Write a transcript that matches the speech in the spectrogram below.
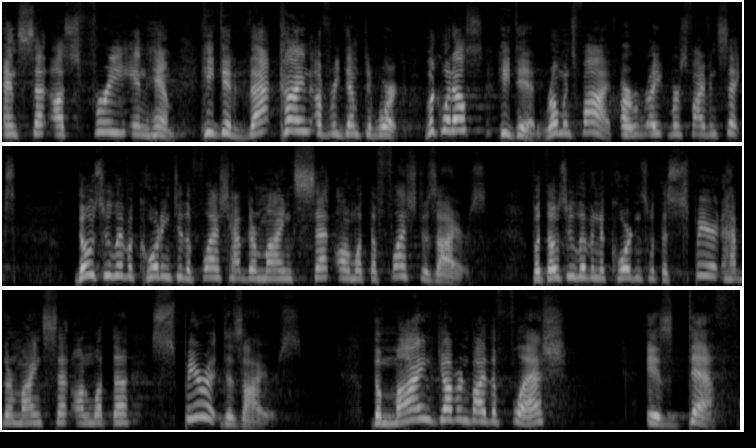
and set us free in Him. He did that kind of redemptive work. Look what else He did. Romans 5, or right, verse 5 and 6. Those who live according to the flesh have their mind set on what the flesh desires. But those who live in accordance with the Spirit have their mind set on what the Spirit desires. The mind governed by the flesh is death.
